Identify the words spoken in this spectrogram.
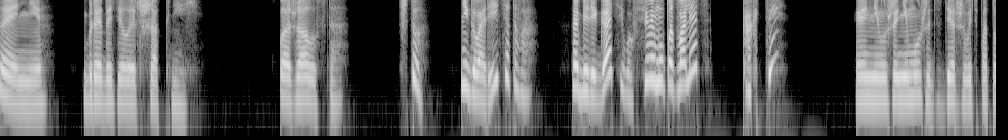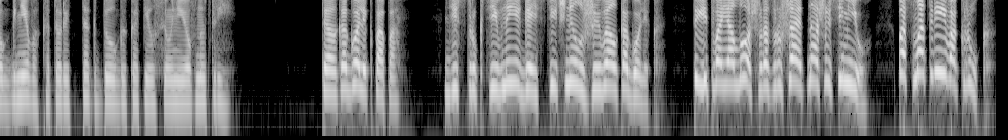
Энни, Брэда делает шаг к ней. Пожалуйста. Что, не говорить этого? Оберегать его, все ему позволять? Как ты? Энни уже не может сдерживать поток гнева, который так долго копился у нее внутри. Ты алкоголик, папа. Деструктивный, эгоистичный, лживый алкоголик. Ты и твоя ложь разрушает нашу семью! Посмотри вокруг!»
